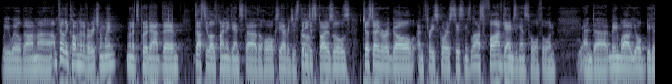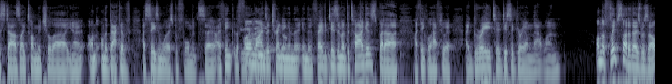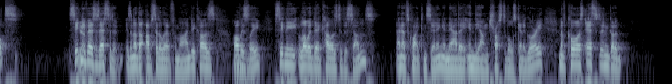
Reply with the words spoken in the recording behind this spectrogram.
We will, but I'm uh, I'm fairly confident of a Richmond win. I'm going to put it out there. Dusty loves playing against uh, the Hawks. He averages 30 oh. disposals, just over a goal, and three score assists in his last five games against Hawthorn. Yeah. And uh, meanwhile, your biggest stars like Tom Mitchell are, you know, on on the back of a season worst performance. So I think the form lines are trending in the in the favoritism of the Tigers, but uh, I think we'll have to uh, agree to disagree on that one. On the flip side of those results, Sydney yeah. versus Essendon is another upset alert for mine because obviously mm. Sydney lowered their colours to the Suns, and that's quite concerning. And now they're in the untrustables category. And of course, Essendon got a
